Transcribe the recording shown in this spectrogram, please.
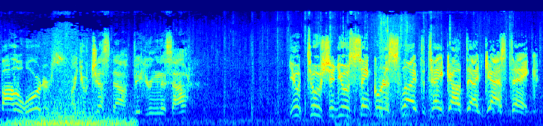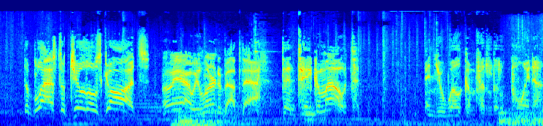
follow orders. Are you just now figuring this out? You two should use synchronous snipe to take out that gas tank. The blast will kill those guards. Oh yeah, we learned about that. Then take them out. And you're welcome for the little pointer.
